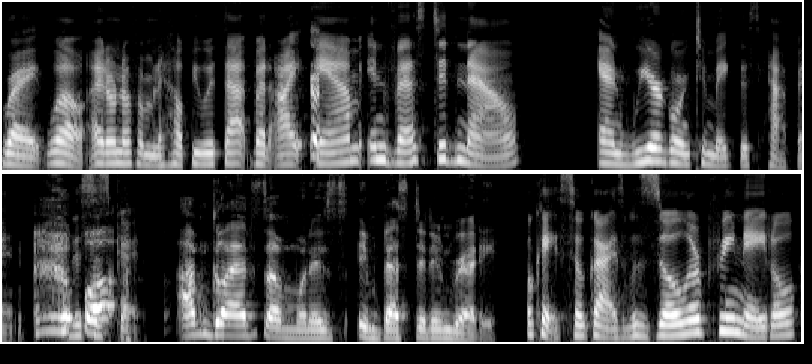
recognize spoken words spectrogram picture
Right. Well, I don't know if I'm going to help you with that, but I am invested now, and we are going to make this happen. This Well, is good. I'm glad someone is invested and ready. Okay, so guys, with Zahler Prenatal,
